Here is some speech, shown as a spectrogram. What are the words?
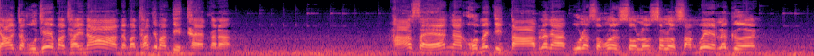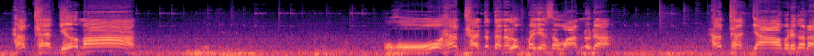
ยาวจากกรุงเทพมาชัยนาแต่บรรทัดจะมาติดแท็กกันอะหาแสงไงคนไม่ติดตามแล้วไงกูละสงสลดสลดสังเวชแล้วเกินแฮชแท็กเยอะมาก โอ้โหแฮชแท็กตั้งแต่นรกไปยันสวรรค์นู่นอะแฮชแท็กยาวไปไหนต่อไหน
